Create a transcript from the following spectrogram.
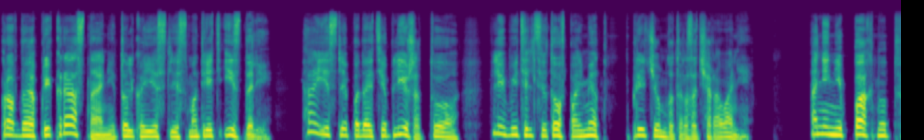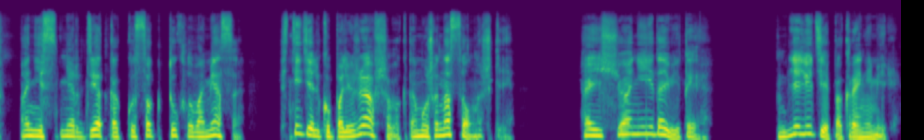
Правда, прекрасно они только если смотреть издали, а если подойти ближе, то любитель цветов поймет, при чем тут разочарование. Они не пахнут, они смердят, как кусок тухлого мяса, с недельку полежавшего, к тому же на солнышке. А еще они ядовитые. Для людей, по крайней мере.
